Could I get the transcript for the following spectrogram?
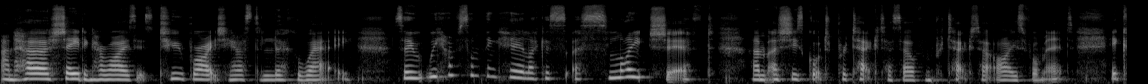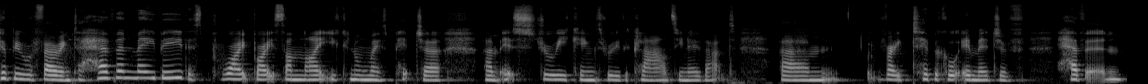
and her shading her eyes, it's too bright, she has to look away. So we have something here like a, a slight shift um, as she's got to protect herself and protect her eyes from it. It could be referring to heaven, maybe, this bright, bright sunlight. You can almost picture um, it streaking through the clouds, you know, that um, very typical image of heaven.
